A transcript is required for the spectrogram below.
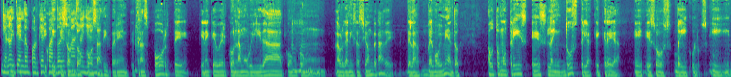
Yo no entiendo por qué cuando y, son dos cosas diferentes. Transporte tiene que ver con la movilidad, con, con la organización, ¿verdad? De, de la, del movimiento. Automotriz es la industria que crea eh, esos vehículos y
